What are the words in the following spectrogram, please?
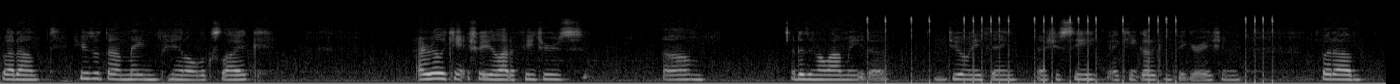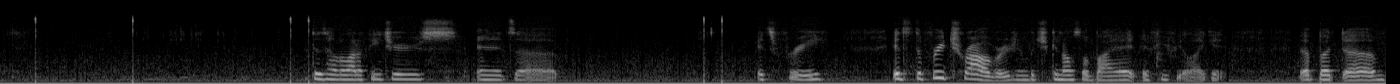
But um, here's what the main panel looks like. I really can't show you a lot of features. Um, it doesn't allow me to do anything. As you see, I can't go to configuration. But um, does have a lot of features and it's uh it's free. It's the free trial version but you can also buy it if you feel like it. Uh, but um,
